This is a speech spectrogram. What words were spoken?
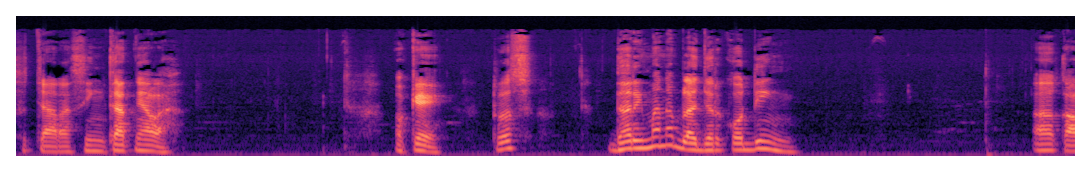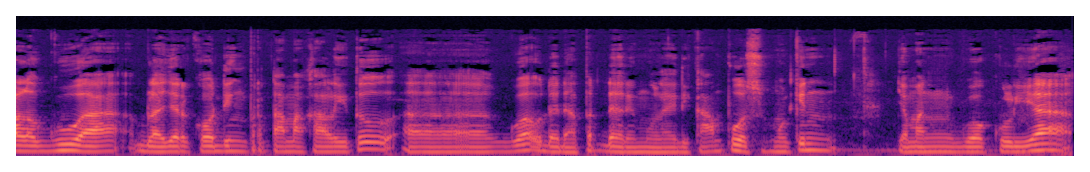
secara singkatnya lah. Oke, terus dari mana belajar coding? Uh, kalau gua belajar coding pertama kali itu uh, gua udah dapet dari mulai di kampus. Mungkin zaman gua kuliah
